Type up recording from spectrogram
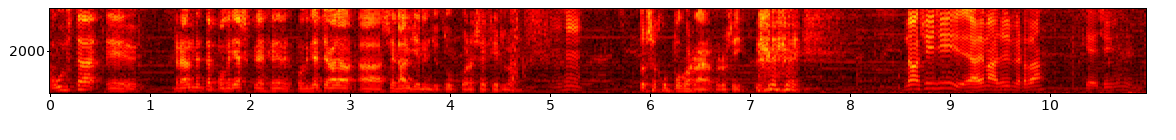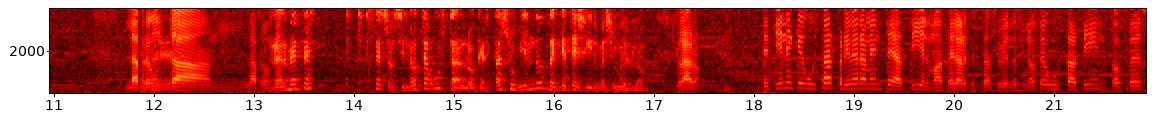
gusta, eh, realmente podrías crecer, podrías llegar a, a ser alguien en YouTube, por así decirlo. ujú. Consejo un poco raro, pero sí. No, sí, sí, además es verdad. Que sí. La pregunta. mm, La pregunta. Realmente es eso, si no te gusta lo que estás subiendo, ¿de qué te sirve subirlo? Claro. Te tiene que gustar primeramente a ti el material que estás subiendo. Si no te gusta a ti, entonces.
